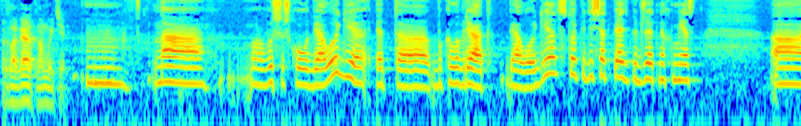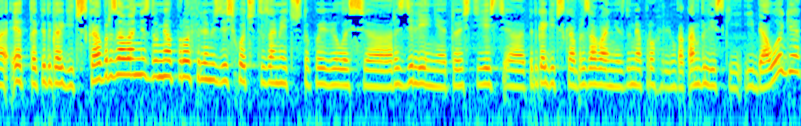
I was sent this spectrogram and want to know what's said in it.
предлагают нам. М, На э, высшей школе биологии это бакалавриат биология, 155 бюджетных мест. А, Это педагогическое образование с двумя профилями. Здесь хочется заметить, что появилось э, разделение, то есть есть э, педагогическое образование с двумя профилями, как английский и биология,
